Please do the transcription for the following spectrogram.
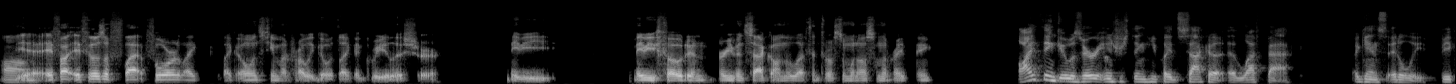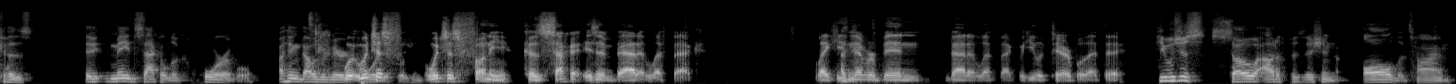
Um, yeah, if I if it was a flat four like like Owen's team, I'd probably go with like a Grealish or maybe maybe Foden or even Saka on the left and throw someone else on the right thing. I think it was very interesting he played Saka at left back against Italy because it made Saka look horrible. I think that was a very Which is decision. which is funny because Saka isn't bad at left back. Like he's think- never been bad at left back, but he looked terrible that day. he was just so out of position all the time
